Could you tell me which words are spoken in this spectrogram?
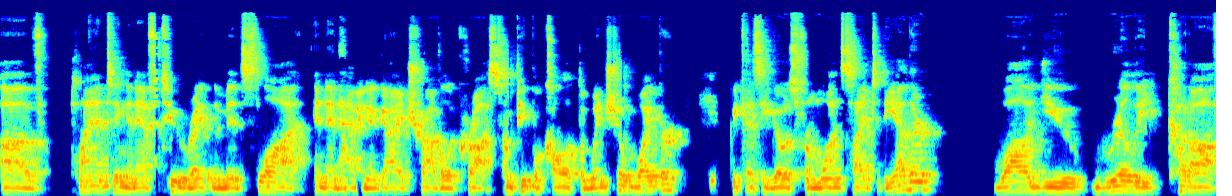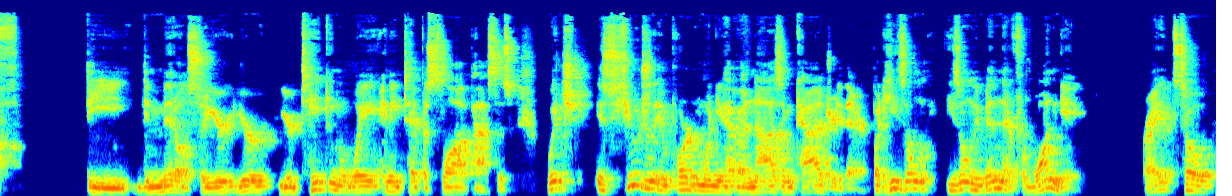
of planting an F2 right in the mid slot and then having a guy travel across. Some people call it the windshield wiper because he goes from one side to the other while you really cut off the the middle. So you're you're you're taking away any type of slot passes, which is hugely important when you have a Nazem Kadri there. But he's only he's only been there for one game, right? So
